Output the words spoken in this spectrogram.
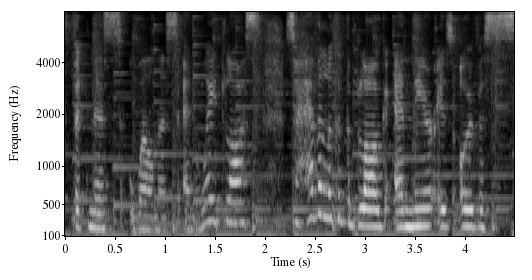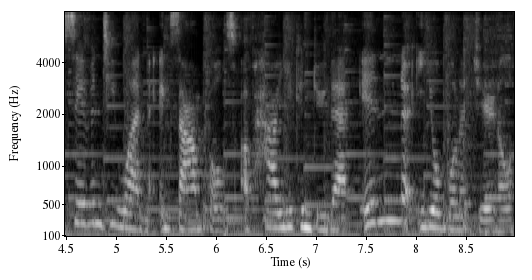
fitness, wellness and weight loss. So have a look at the blog and there is over 71 examples of how you can do that in your bullet journal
